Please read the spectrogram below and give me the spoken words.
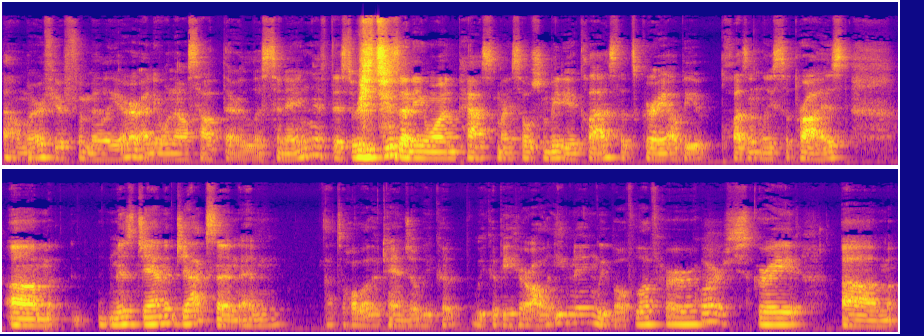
Elmer, if you're familiar, or anyone else out there listening, if this reaches anyone past my social media class, that's great. I'll be pleasantly surprised. Um, Ms. Janet Jackson, and that's a whole other tangent. We could we could be here all evening. We both love her. Of course. She's great. Um,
